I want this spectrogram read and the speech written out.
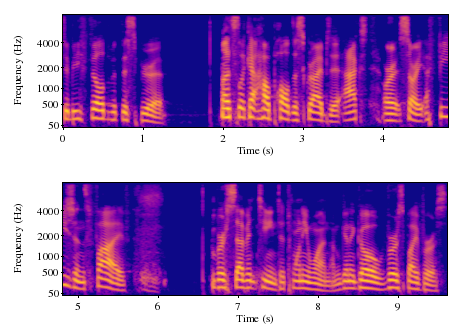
to be filled with the Spirit? Let's look at how Paul describes it. Acts, or sorry, Ephesians 5, verse 17 to 21. I'm going to go verse by verse.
